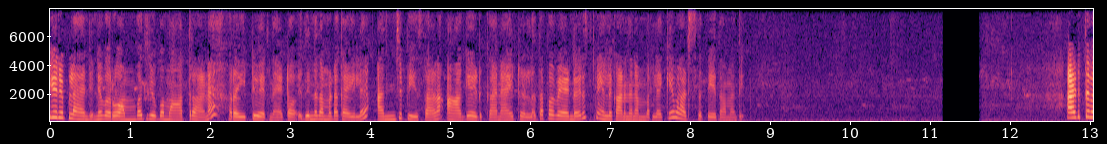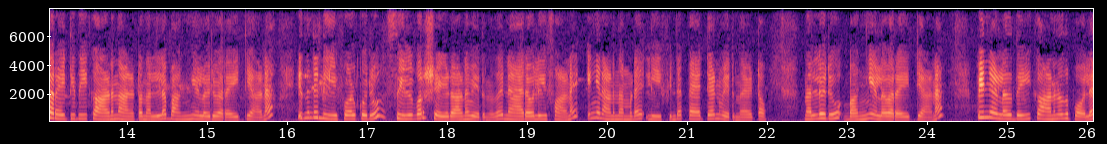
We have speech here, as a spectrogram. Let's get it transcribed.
ഈ ഒരു പ്ലാന്റിന് വെറും അമ്പത് രൂപ മാത്രമാണ് റേറ്റ് വരുന്നത് കേട്ടോ. ഇതിന്റെ നമ്മുടെ കയ്യിൽ അഞ്ച് പീസാണ് ആകെ എടുക്കാനായിട്ടുള്ളത്. അപ്പോൾ വേണ്ടവർ സ്ക്രീനിൽ കാണുന്ന നമ്പറിലേക്ക് വാട്സപ്പ് ചെയ്താൽ മതി. അടുത്ത വെറൈറ്റി ഇത് ഈ കാണുന്നതാണ് കേട്ടോ. നല്ല ഭംഗിയുള്ള ഒരു വെറൈറ്റിയാണ് ഇതിന്റെ ലീഫുകൾക്കൊരു സിൽവർ ഷെയ്ഡാണ് വരുന്നത്. നാരോ ലീഫാണ് ഇങ്ങനെയാണ് നമ്മുടെ ലീഫിന്റെ പാറ്റേൺ വരുന്നത് കേട്ടോ. നല്ലൊരു ഭംഗിയുള്ള വെറൈറ്റിയാണ് പിന്നെ ഉള്ളത് ഈ കാണുന്നത് പോലെ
